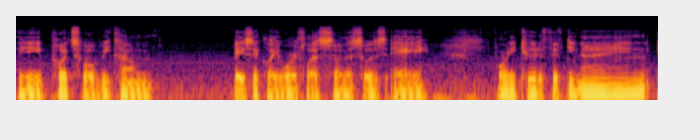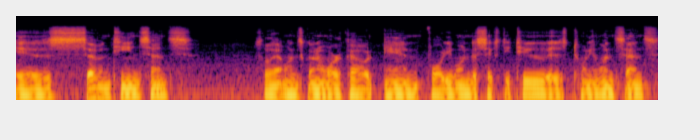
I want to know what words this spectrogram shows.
The puts will become basically worthless. So this was a 42 to 59 is 17 cents. So that one's going to work out. And 41 to 62 is 21 cents.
